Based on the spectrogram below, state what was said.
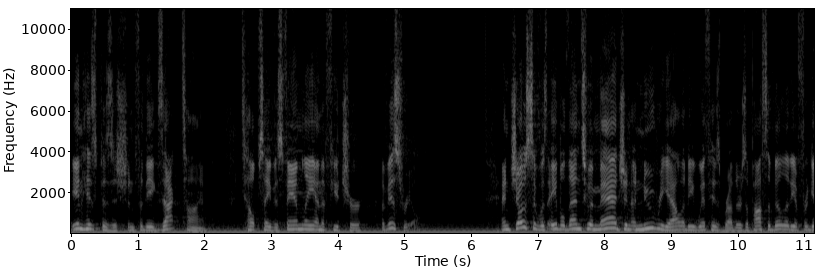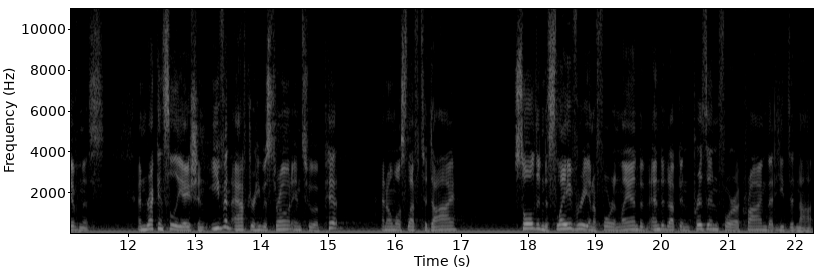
in his position for the exact time to help save his family and the future of Israel. And Joseph was able then to imagine a new reality with his brothers, a possibility of forgiveness and reconciliation, even after he was thrown into a pit and almost left to die, sold into slavery in a foreign land, and ended up in prison for a crime that he did not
